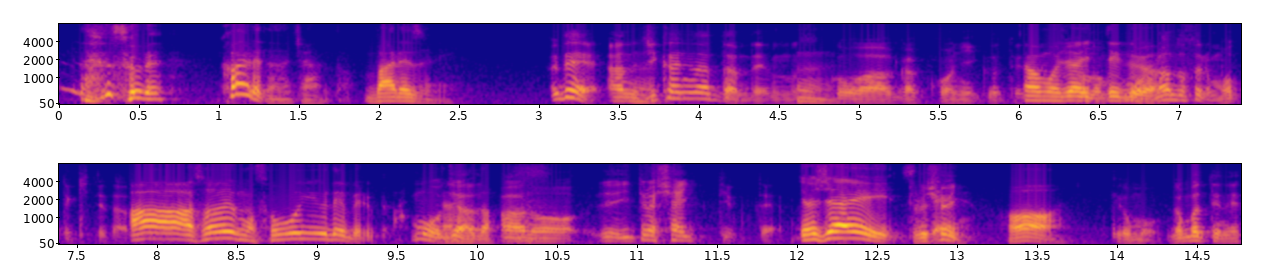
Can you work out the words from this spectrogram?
それ帰れたの？ちゃんと？バレずに？であの時間になったんで、息子は学校に行くって、あもうじゃあ行ってくる。ランドセル持ってきてたああそれもそういうレベルか。もうじゃああの行ってらっしゃいって言って。いらっしゃいいってらっしゃい。ああ今日も頑張ってね。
